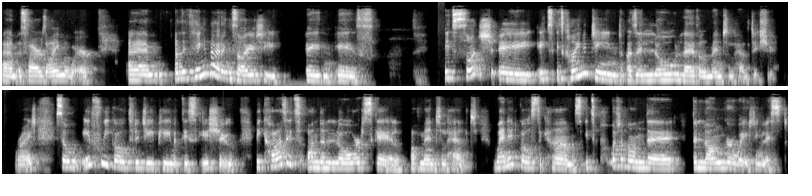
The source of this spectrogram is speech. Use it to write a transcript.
um, as far as I'm aware. Um, and the thing about anxiety, Aidan, is it's such a it's it's kind of deemed as a low level mental health issue right? So if we go to the gp with this issue because it's on the lower scale of mental health when it goes to CAMHS it's put on the the longer waiting list.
